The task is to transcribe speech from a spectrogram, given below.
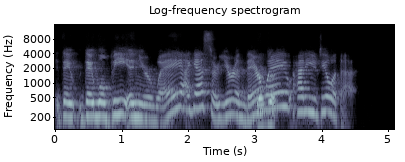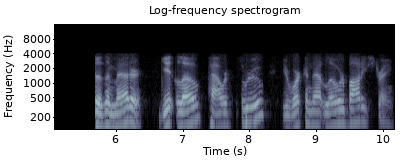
They they will be in your way, I guess, or you're in their Does it- way. How do you deal with that? Doesn't matter. Get low, power through. You're working that lower body strength.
